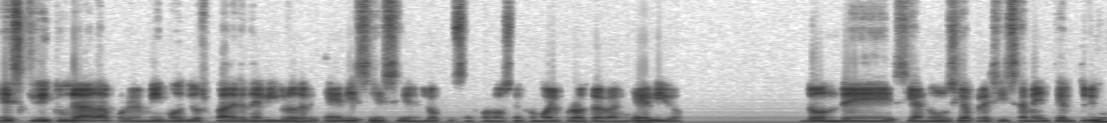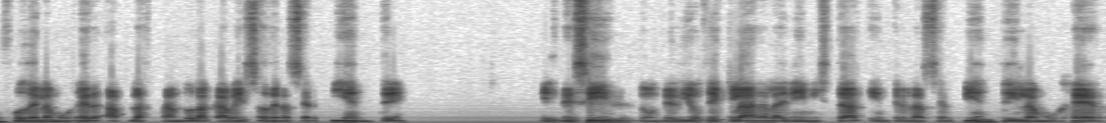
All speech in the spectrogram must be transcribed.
escriturada por el mismo Dios Padre en el libro del Génesis, en lo que se conoce como el protoevangelio donde se anuncia precisamente el triunfo de la mujer aplastando la cabeza de la serpiente, es decir, donde Dios declara la enemistad entre la serpiente y la mujer.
